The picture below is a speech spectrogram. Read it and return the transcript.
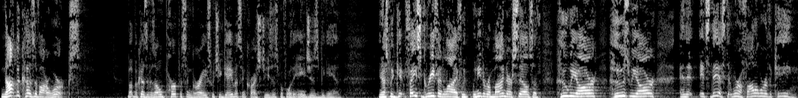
not because of our works, but because of his own purpose and grace, which he gave us in Christ Jesus before the ages began. You know, as we get, face grief in life, we, we need to remind ourselves of who we are, whose we are, and that it's this, that we're a follower of the King.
